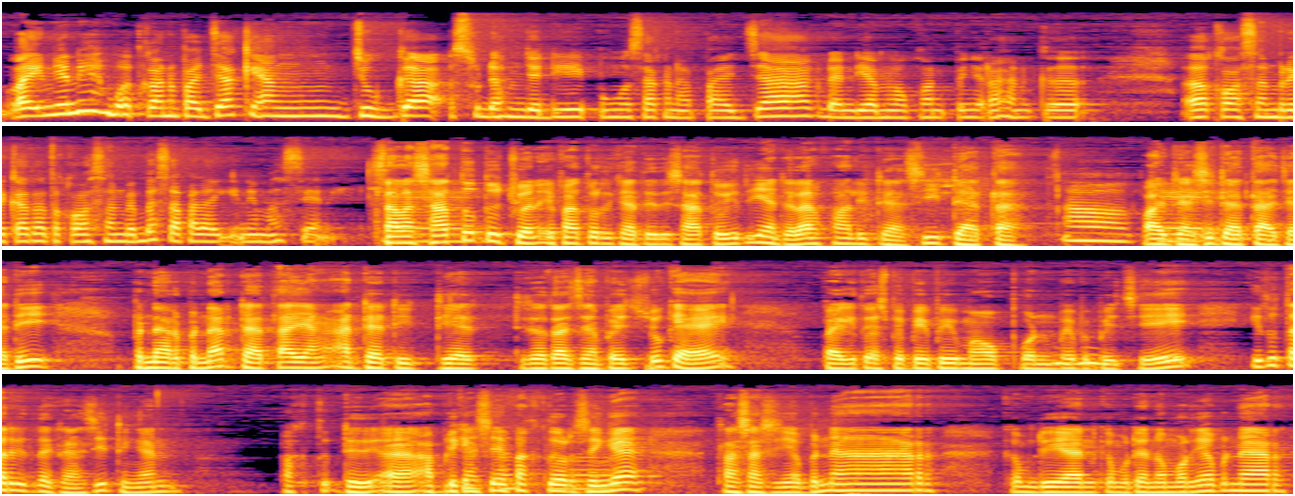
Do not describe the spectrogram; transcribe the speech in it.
lainnya nih buat kawan pajak yang juga sudah menjadi pengusaha kena pajak dan dia melakukan penyerahan ke eh, kawasan berikat atau kawasan bebas apalagi ini Mas Yani? Salah satu tujuan e-faktur 3.1 ini adalah validasi data. Oke. Validasi data. Jadi benar-benar data yang ada di di di data Bea Cukai, baik itu SPPB maupun Hmm. PPBJ, itu terintegrasi dengan faktur dari, eh, aplikasi e-faktur sehingga transaksinya benar, kemudian kemudian nomornya benar.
